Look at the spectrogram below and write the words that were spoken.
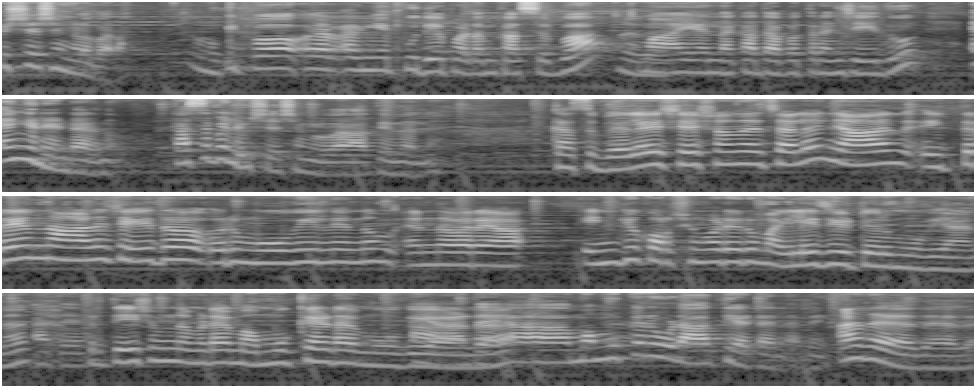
വിശേഷങ്ങൾ പറ. ഇപ്പോൾ ഇറങ്ങിയ പുതിയ പടം കസബ മായ എന്ന കഥാപാത്രം ചെയ്തു. എങ്ങനെയുണ്ടായിരുന്നു കസബയിലെ വിശേഷങ്ങൾ പറ ആദ്യം തന്നെ. കസബയിലെ വിശേഷം എന്ന് വെച്ചാൽ ഞാൻ ഇത്രയും നാൾ ചെയ്ത ഒരു മൂവിയിൽ നിന്നും എന്താ പറയാ എനിക്ക് കുറച്ചും കൂടി ഒരു മൈലേജ് കിട്ടിയ ഒരു മൂവിയാണ്. പ്രത്യേകിച്ചും നമ്മുടെ മമ്മൂക്കയുടെ മൂവിയാണ്. മമ്മൂക്കയുടെ കൂടെ ആദ്യമായിട്ടല്ലേ? അതെ അതെ അതെ.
